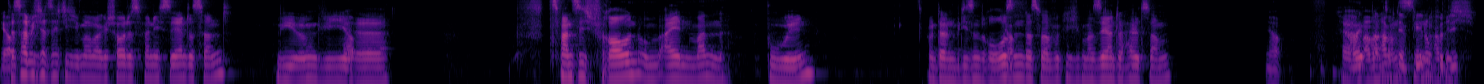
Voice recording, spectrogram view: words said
Ja. Das habe ich tatsächlich immer mal geschaut, das fand ich sehr interessant, wie irgendwie Ja. äh, 20 Frauen um einen Mann buhlen. Und dann mit diesen Rosen, das war wirklich immer sehr unterhaltsam. Ja. Ja, Aber dann habe ich eine Empfehlung für dich.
